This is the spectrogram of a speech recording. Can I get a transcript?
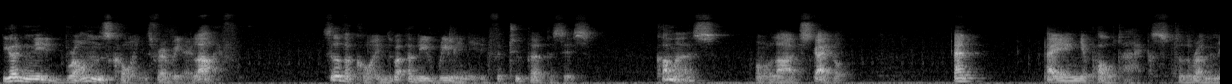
You only needed bronze coins for everyday life. Silver coins were only really needed for two purposes commerce on a large scale and paying your poll tax to the Roman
